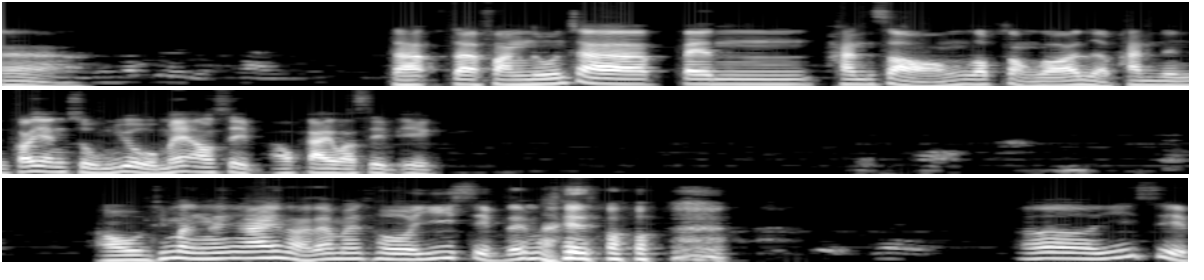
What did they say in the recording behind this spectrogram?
อ่า แต่แต่ฝั่งนู้นจะเป็นพันสองลบสองร้อยเหลือพันหนึ่งก็ยังสูงอยู่ไม่เอาสิบเอาไกลกว่าสิบอีก เอาที่มันง่ายๆหน่อยได้ไหมโทรยี่สิบได้ไหมโทรเออยี่สิบ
